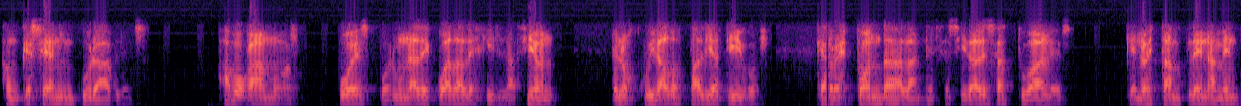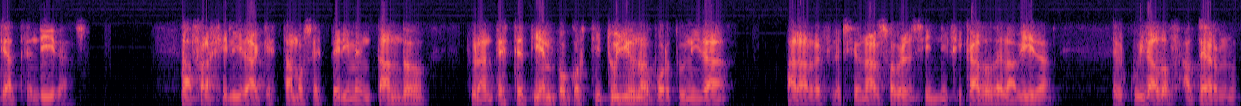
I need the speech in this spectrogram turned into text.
aunque sean incurables. Abogamos pues, por una adecuada legislación de los cuidados paliativos que responda a las necesidades actuales que no están plenamente atendidas. La fragilidad que estamos experimentando durante este tiempo constituye una oportunidad para reflexionar sobre el significado de la vida, el cuidado fraterno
